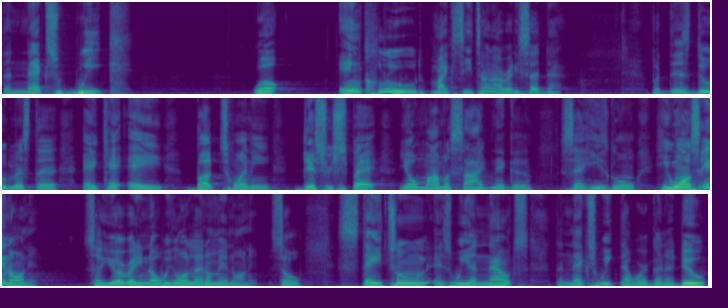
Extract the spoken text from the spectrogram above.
The next week will include Mike Seaton. I already said that. But this dude, Mr. AKA Buck 20, disrespect, yo mama side nigga, said he's going he wants in on it. So you already know we're gonna let him in on it. So stay tuned as we announce the next week that we're gonna do.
